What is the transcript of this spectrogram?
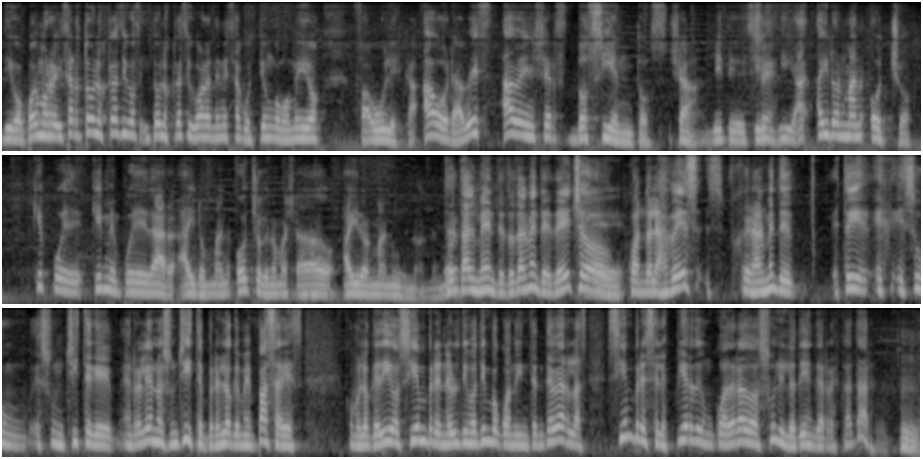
digo, podemos revisar todos los clásicos y todos los clásicos van a tener esa cuestión como medio fabulesca. Ahora, ves Avengers 200 ya. ¿viste? Decís, Sí. Y Iron Man 8. ¿Qué, puede, ¿Qué me puede dar Iron Man 8 que no me haya dado Iron Man 1? ¿entendés? Totalmente, totalmente. De hecho, Eh. cuando las ves, es- generalmente estoy es, es un, es un chiste que en realidad no es un chiste, pero es lo que me pasa, que es como lo que digo siempre en el último tiempo cuando intenté verlas, siempre se les pierde un cuadrado azul y lo tienen que rescatar. Claro, O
